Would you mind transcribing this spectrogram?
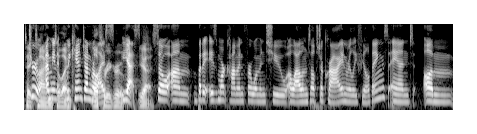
take True. time I mean, to like we can't generalize. Let's regroup. Yes. Yeah. So, um, but it is more common for women to allow themselves to cry and really feel things. And um,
